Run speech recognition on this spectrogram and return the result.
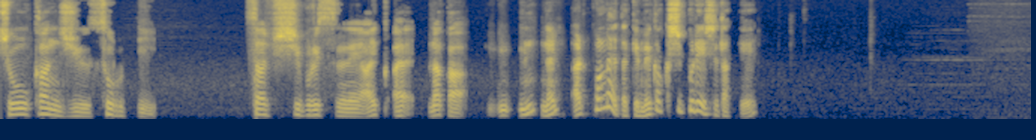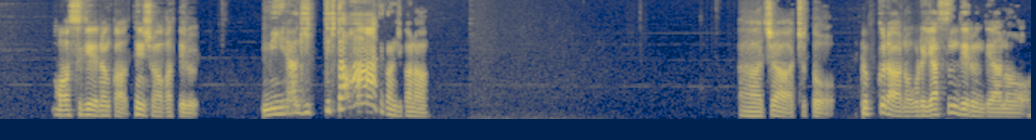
召喚獣ソルティ。久しぶりっすね。あい、あ、なんか、ん、ん何？あれこんなんやったっけ？目隠しプレイしてたっけ？あ、すげえ、なんかテンション上がってる。みなぎってきたーって感じかな。あーじゃあ、ちょっと、ふっくら、あの、俺休んでるんで、あの、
